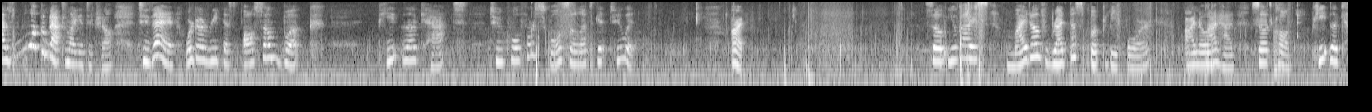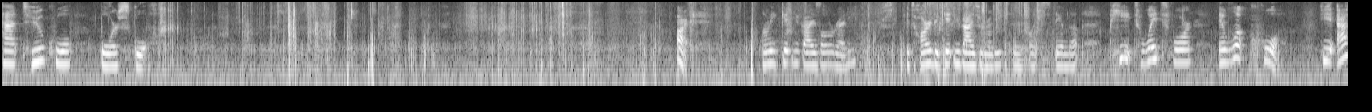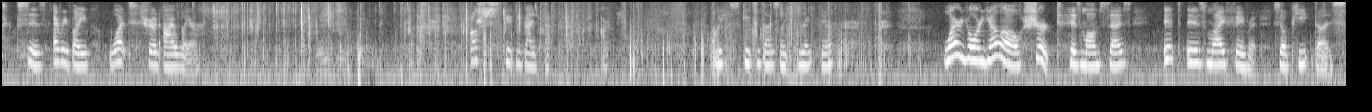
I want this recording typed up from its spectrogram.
guys, welcome back to my YouTube channel. Today we're gonna read this awesome book, Pete the Cat, Too Cool for School. So let's get to it. Alright. So you guys might have read this book before. I know I had. So it's called Pete the Cat Too Cool for School. Alright. Let me get you guys all ready. It's hard to get you guys ready to like stand up. Pete waits for a look cool. He asks everybody, what should I wear? I'll scoot you guys back. I'll scoot you guys like right there. Wear your yellow shirt, his mom says. It is my favorite. So Pete does.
